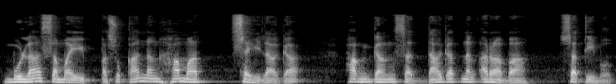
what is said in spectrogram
mula sa may pasukan ng Hamat sa Hilaga hanggang sa dagat ng Araba sa timog.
